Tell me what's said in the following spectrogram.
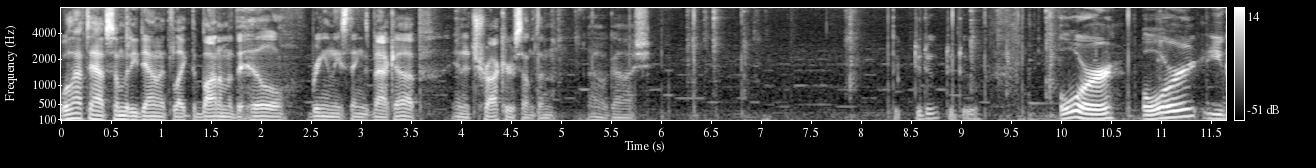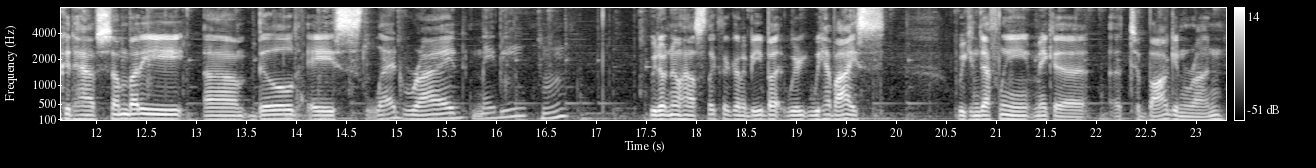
We'll have to have somebody down at like the bottom of the hill bringing these things back up in a truck or something. Oh gosh. Do, do, do, or or you could have somebody um, build a sled ride, maybe. Hmm? We don't know how slick they're going to be, but we we have ice. We can definitely make a, a toboggan run.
